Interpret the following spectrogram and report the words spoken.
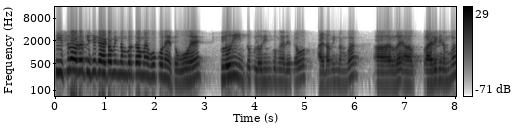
तीसरा अगर किसी का एटॉमिक नंबर कम है, वो कौन है? तो वो है क्लोरीन तो क्लोरीन को मैं देता हूँ atomic number priority number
